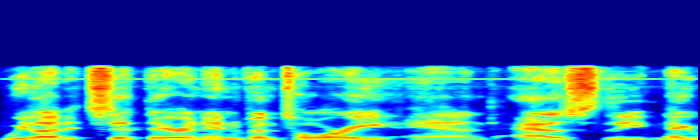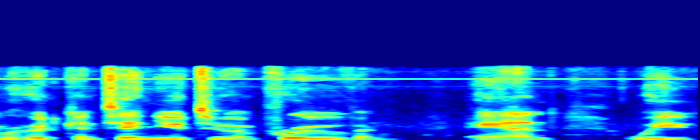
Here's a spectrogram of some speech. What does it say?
we let it sit there in inventory. And as the neighborhood continued to improve and, and we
